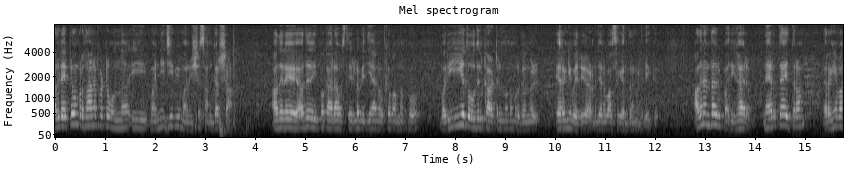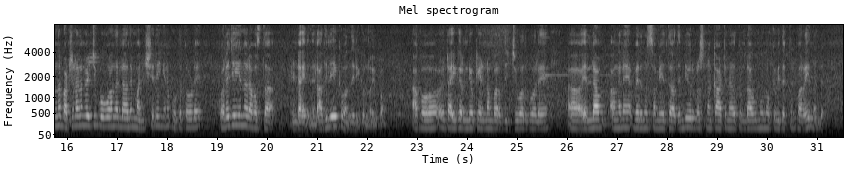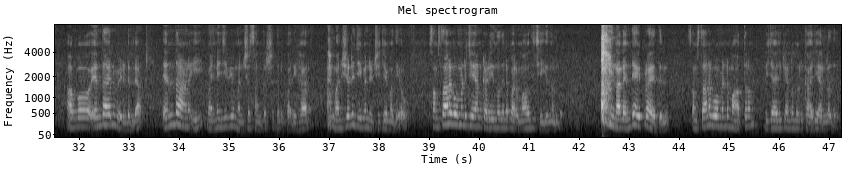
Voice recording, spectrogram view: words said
അതിലേറ്റവും പ്രധാനപ്പെട്ട ഒന്ന് ഈ വന്യജീവി മനുഷ്യ സംഘർഷമാണ് അതിൽ അത് ഇപ്പോൾ കാലാവസ്ഥയിലുള്ള വ്യതിയാനമൊക്കെ വന്നപ്പോൾ വലിയ തോതിൽ കാട്ടിൽ നിന്ന് മൃഗങ്ങൾ ഇറങ്ങി വരികയാണ് ജനവാസ കേന്ദ്രങ്ങളിലേക്ക്. അതിനെന്താ ഒരു പരിഹാരം? നേരത്തെ ഇത്തരം ഇറങ്ങി വന്ന് ഭക്ഷണം കഴിച്ച് പോകാമെന്നല്ലാതെ മനുഷ്യരെ ഇങ്ങനെ കൂട്ടത്തോടെ കൊല ചെയ്യുന്ന ഒരവസ്ഥ ഉണ്ടായിരുന്നില്ല. അതിലേക്ക് വന്നിരിക്കുന്നു ഇപ്പം. അപ്പോൾ ടൈഗറിന്റെയൊക്കെ എണ്ണം വർദ്ധിച്ചു. അതുപോലെ എല്ലാം അങ്ങനെ വരുന്ന സമയത്ത് അതിന്റെ ഒരു പ്രശ്നം കാട്ടിനകത്ത് ഉണ്ടാകുന്നു എന്നൊക്കെ വിദഗ്ധർ പറയുന്നുണ്ട്. അപ്പോൾ എന്തായാലും വേണ്ടില്ല. എന്താണ് ഈ വന്യജീവി മനുഷ്യ സംഘർഷത്തിന് പരിഹാരം? മനുഷ്യരുടെ ജീവൻ രക്ഷിച്ചേ മതിയാവും. സംസ്ഥാന ഗവൺമെന്റ് ചെയ്യാൻ കഴിയുന്നതിന്റെ പരമാവധി ചെയ്യുന്നുണ്ട്. എന്നാൽ എന്റെ അഭിപ്രായത്തിൽ സംസ്ഥാന ഗവൺമെന്റ് മാത്രം വിചാരിക്കേണ്ടുന്ന ഒരു കാര്യമല്ലത്.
